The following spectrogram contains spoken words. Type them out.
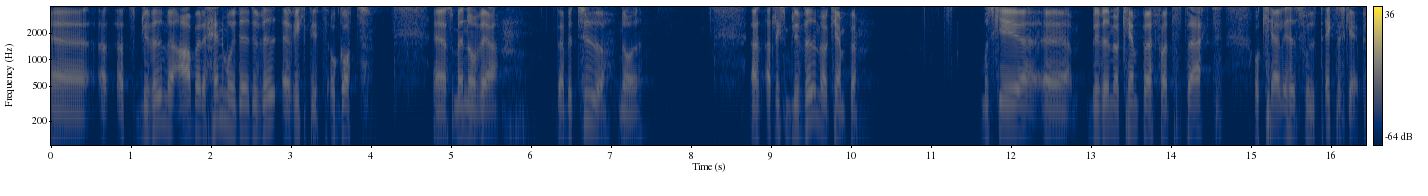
Eh, at, at blive ved med at arbejde hen mod det, du ved er rigtigt og godt. eh, som er noget værd, der betyder noget. At, at liksom blive ved med at kæmpe. Måske eh, blive ved med at kæmpe for et stærkt og kærlighedsfuldt ægteskab.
